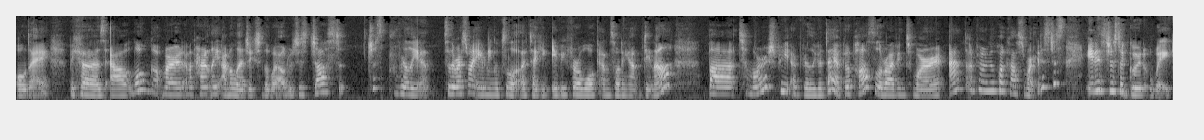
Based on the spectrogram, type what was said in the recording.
all day because our lawn got mowed and apparently I'm allergic to the world, which is just just brilliant. So the rest of my evening looks a lot like taking Evie for a walk and sorting out dinner. But tomorrow should be a really good day. I've got a parcel arriving tomorrow and I'm filming the podcast tomorrow. It is just, it is just a good week.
